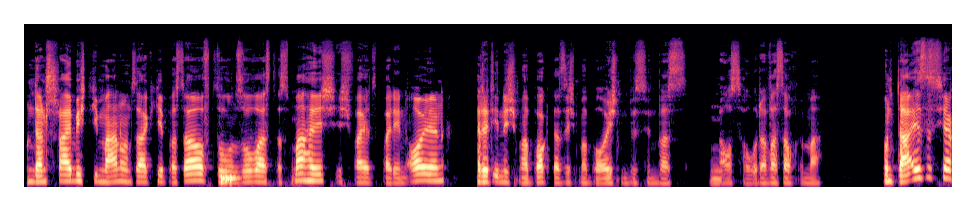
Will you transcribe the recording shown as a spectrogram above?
Und dann schreibe ich die mal an und sage, hier, pass auf, so und sowas, das mache ich. Ich war jetzt bei den Eulen. Hättet ihr nicht mal Bock, dass ich mal bei euch ein bisschen was mhm. raushau oder was auch immer? Und da ist es ja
